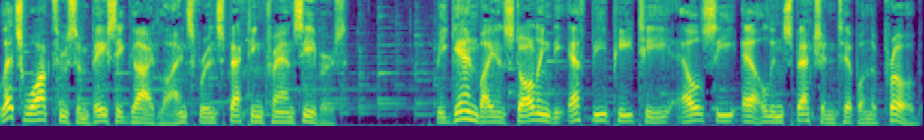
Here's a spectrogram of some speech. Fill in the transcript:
Let's walk through some basic guidelines for inspecting transceivers. Begin by installing the FBPT LCL inspection tip on the probe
